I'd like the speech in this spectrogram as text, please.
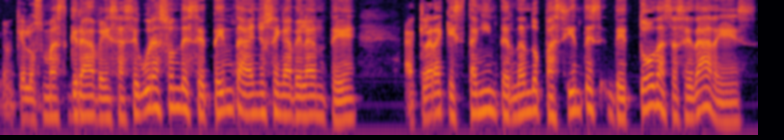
y aunque los más graves asegura son de 70 años en adelante, aclara que están internando pacientes de todas las edades.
